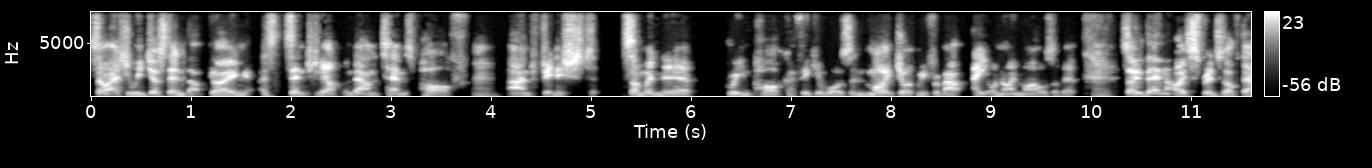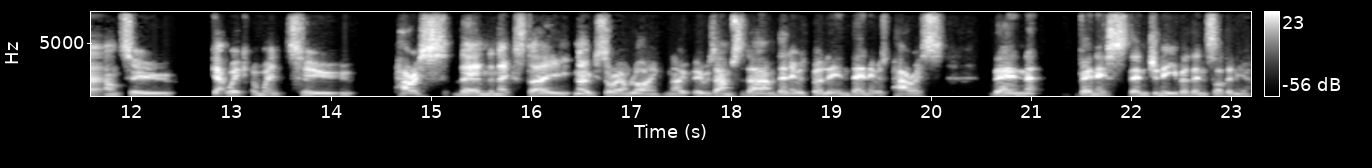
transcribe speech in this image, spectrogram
So actually, we just ended up going essentially up and down the Thames path Mm. and finished somewhere near Green Park, I think it was. And Mike joined me for about eight or nine miles of it. Mm. So then I sprinted off down to Gatwick and went to Paris. Then the next day, no, sorry, I'm lying. No, it was Amsterdam. Then it was Berlin. Then it was Paris. Then Venice. Then Geneva. Then Sardinia.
